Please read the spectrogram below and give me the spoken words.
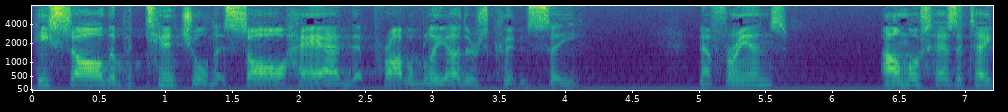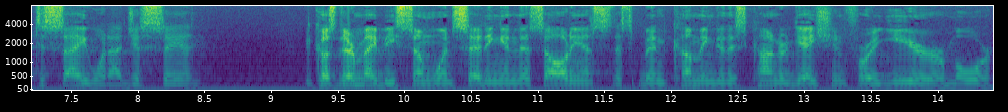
He saw the potential that Saul had that probably others couldn't see. Now, friends, I almost hesitate to say what I just said because there may be someone sitting in this audience that's been coming to this congregation for a year or more,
